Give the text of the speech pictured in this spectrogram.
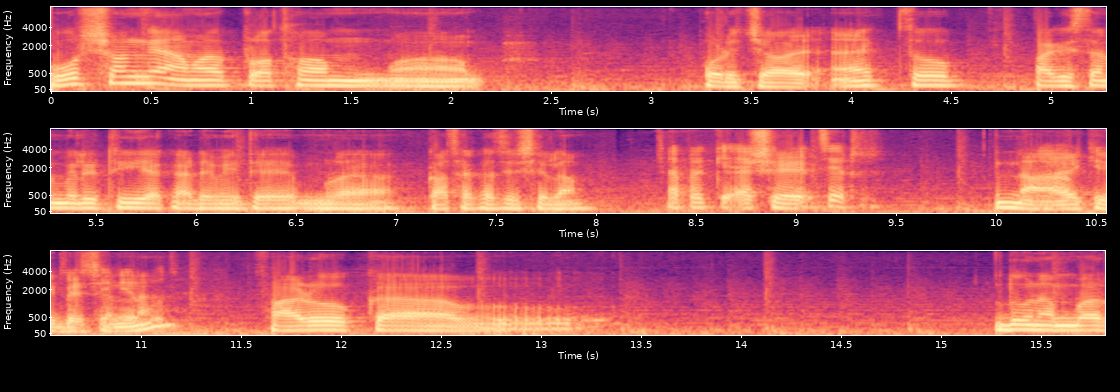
ওর সঙ্গে আমার প্রথম পরিচয়। এক তো পাকিস্তান মিলিটারি একাডেমিতে আমরা কাছাকাছি ছিলাম। আপনার কি সে- না একই বেছেন না। ফারুক দু নম্বর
